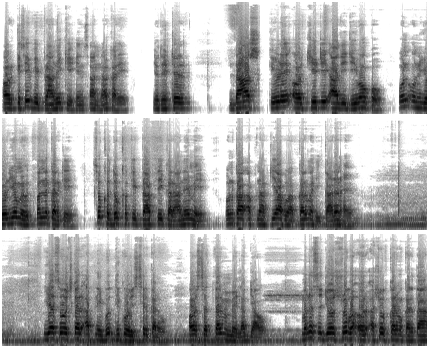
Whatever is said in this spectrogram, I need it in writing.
और किसी भी प्राणी की हिंसा न करे। युधिष्ठिर दास कीड़े और चीटी आदि जीवों को उन उन योनियों में उत्पन्न करके सुख दुख की प्राप्ति कराने में उनका अपना किया हुआ कर्म ही कारण है। यह सोचकर अपनी बुद्धि को स्थिर करो और सत्कर्म में लग जाओ। मनुष्य जो शुभ और अशुभ कर्म करता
